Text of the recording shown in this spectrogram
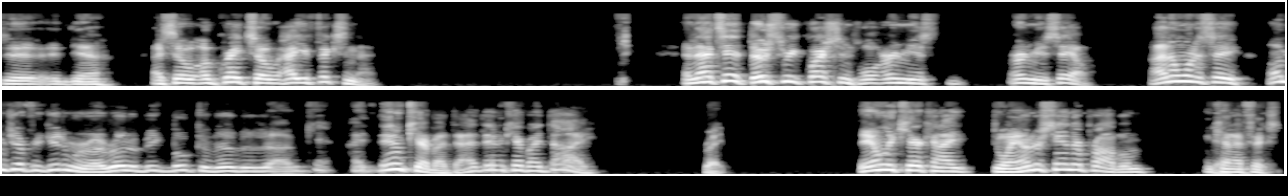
the yeah. I said, oh, great. So how you fixing that? And that's it. Those three questions will earn me a, earn me a sale. I don't want to say I'm Jeffrey Gitomer. I wrote a big book. Of blah, blah, blah. I they don't care about that. They don't care if I die. Right. They only care. Can I? Do I understand their problem? And can I fix it?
